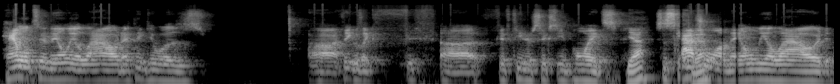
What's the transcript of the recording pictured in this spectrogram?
Hamilton. They only allowed, I think it was, uh, I think it was like fif- uh, 15 or 16 points. Yeah. Saskatchewan, they only allowed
